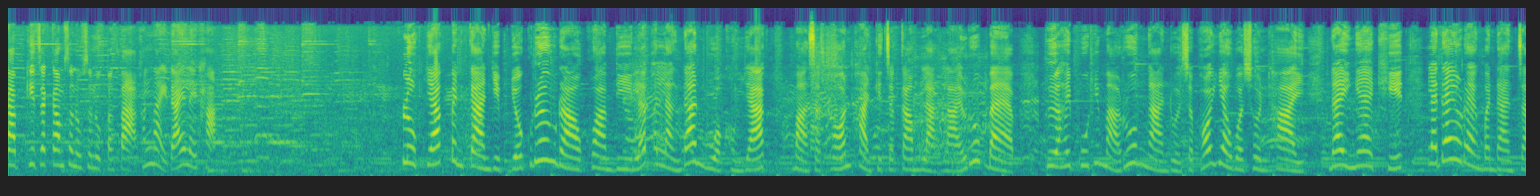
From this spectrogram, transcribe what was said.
กับกิจกรรมสนุกๆต่างๆ ข้างในได้เลยค่ะปลุกยักษ์เป็นการหยิบยกเรื่องราวความดีและพลังด้านบวกของยักษ์ มาสะท้อนผ่านกิจกรรมหลากหลายรูปแบบ เพื่อให้ผู้ที่มาร่วมงานโดยเฉพาะเยาวชนไทย ได้แง่คิด และได้แรงบันดาลใจ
